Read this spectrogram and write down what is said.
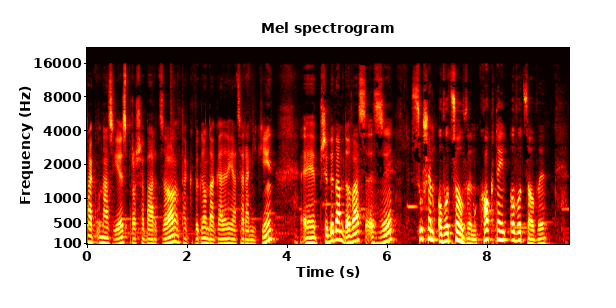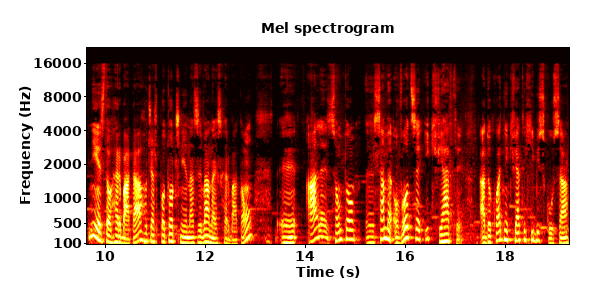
tak u nas jest, proszę bardzo, tak wygląda galeria ceramiki. Przybywam do Was z suszem owocowym, koktajl owocowy. Nie jest to herbata, chociaż potocznie nazywana jest herbatą, y, ale są to y, same owoce i kwiaty, a dokładnie kwiaty hibiskusa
